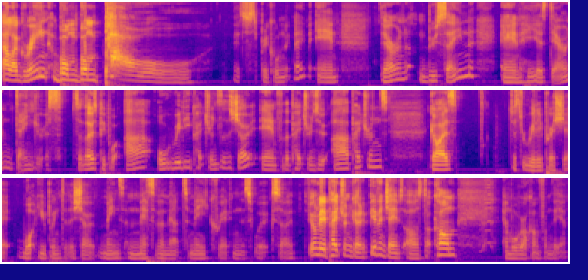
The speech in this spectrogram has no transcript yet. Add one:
Ella Green, boom, boom, pow. That's just a pretty cool nickname. And Darren Busain, and he is Darren Dangerous. So those people are already patrons of the show. And for the patrons who are patrons, guys, just really appreciate what you bring to the show. It means a massive amount to me creating this work. So if you want to be a patron, go to bevanjameseyles.com and we'll rock on from there.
